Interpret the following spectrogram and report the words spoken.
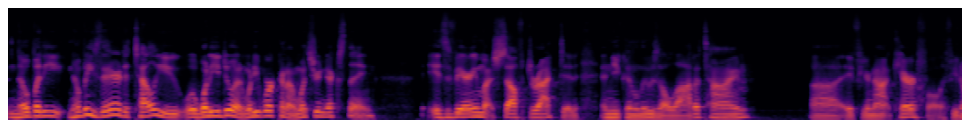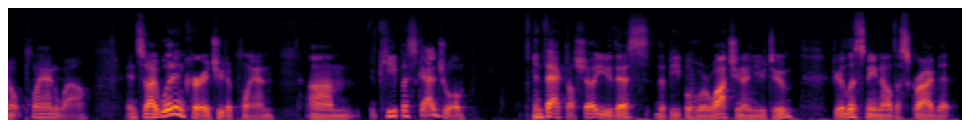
nobody nobody's there to tell you, well, what are you doing? What are you working on? What's your next thing? It's very much self-directed, and you can lose a lot of time uh, if you're not careful, if you don't plan well. And so I would encourage you to plan. Um, keep a schedule In fact, I'll show you this, the people who are watching on YouTube. If you're listening, I'll describe it.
